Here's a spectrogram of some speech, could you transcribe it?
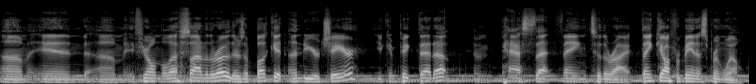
Um, and um, if you're on the left side of the road, there's a bucket under your chair. You can pick that up and pass that thing to the right. Thank y'all for being at Springwell.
